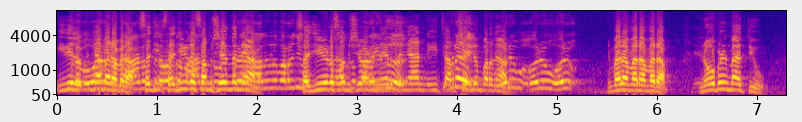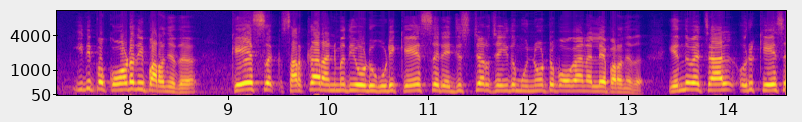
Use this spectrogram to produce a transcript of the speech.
ഇതിൽ ഞാൻ വരാം വരാം. സജി സജിയുടെ സംശയം തന്നെയാണ്. സജിയുടെ സംശയമാണ് നേരത്തെ ഞാൻ ഈ ചർച്ചയിലും പറഞ്ഞു വരാം വരാം വരാം. നോബൽ മാത്യു ഇതിപ്പോ കോടതി പറഞ്ഞത് കേസ് സർക്കാർ അനുമതിയോടുകൂടി കേസ് രജിസ്റ്റർ ചെയ്ത് മുന്നോട്ട് പോകാനല്ലേ പറഞ്ഞത്? എന്ന് വെച്ചാൽ ഒരു കേസ്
